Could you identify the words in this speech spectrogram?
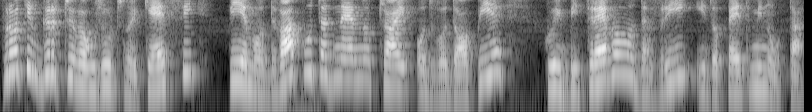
Protiv grčeva u žučnoj kesi pijemo dva puta dnevno čaj od vodopije koji bi trebalo da vri i do 5 minuta.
